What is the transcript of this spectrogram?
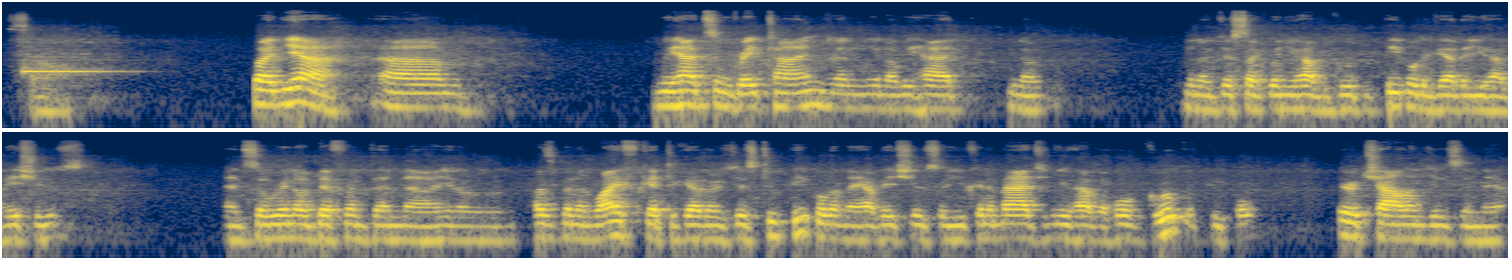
So, but yeah, um, we had some great times, and you know, we had, you know, you know, just like when you have a group of people together, you have issues, and so we're no different than uh, you know, husband and wife get together as just two people, and they have issues. So you can imagine you have a whole group of people there are challenges in there.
